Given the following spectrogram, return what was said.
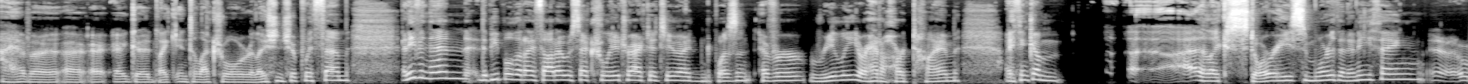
I have a, a, a good like intellectual relationship with them, and even then the people that I thought I was sexually attracted to I wasn't ever really or had a hard time. I think I'm I like stories more than anything. Uh,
